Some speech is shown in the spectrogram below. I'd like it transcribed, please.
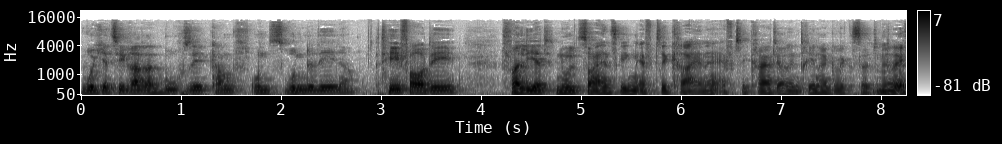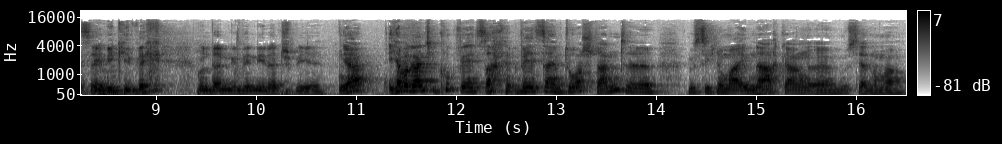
wo ich jetzt hier gerade das Buch sehe, Kampf uns Runde Leder. TVD verliert 0 zu 1 gegen FC Krai. Ne? FC Krai hat ja auch den Trainer gewechselt. Ja, da ist der Miki weg und dann gewinnen die das Spiel. Ja, ich habe gar nicht geguckt, wer jetzt da, wer jetzt da im Tor stand. Äh, müsste ich nochmal im Nachgang, äh, müsste ja nochmal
